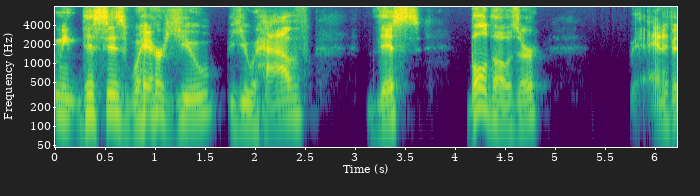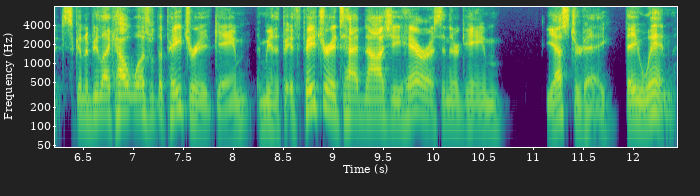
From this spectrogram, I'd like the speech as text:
I mean, this is where you you have this bulldozer And if it's going to be like how it was with the Patriot game, I mean, if the Patriots had Najee Harris in their game yesterday, they win.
